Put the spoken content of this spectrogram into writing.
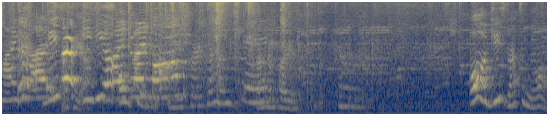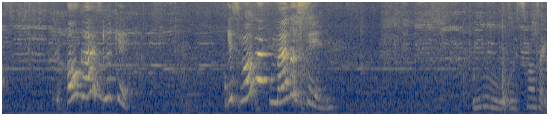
my God. These are Okay. easier to open. Mom. You sure can. Stuff them party. Oh, jeez, that's a lot. Oh, guys, look it. It smells like medicine. Ooh, it smells like.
